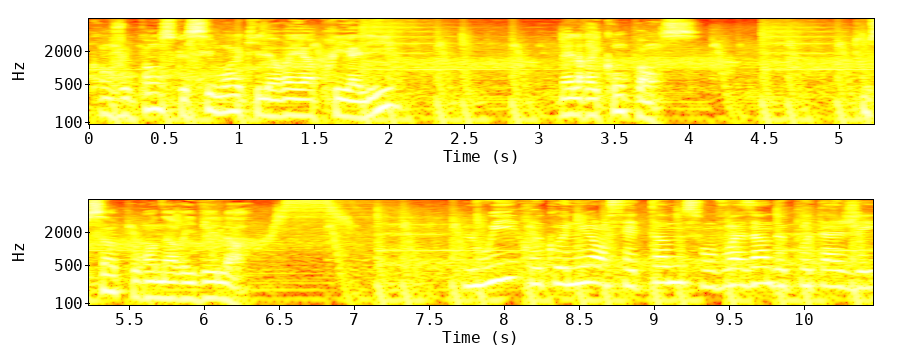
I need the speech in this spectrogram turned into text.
Quand je pense que c'est moi qui leur ai appris à lire, belle récompense. Tout ça pour en arriver là. Louis reconnut en cet homme son voisin de potager,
